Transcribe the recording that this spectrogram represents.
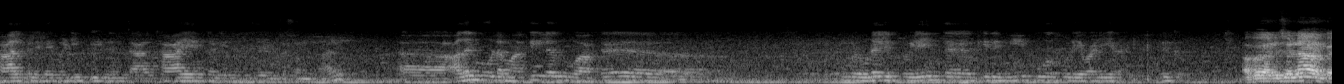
கால்களிலே வெடிப்பு இருந்தால் காயங்கள் இருந்தது என்று சொன்னால் அதன் மூலமாக இலகுவாக உங்கள் உடலுக்குள்ளே இந்த கிருமி போகக்கூடிய வழி இருக்கு. அப்ப சொன்னா இப்ப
